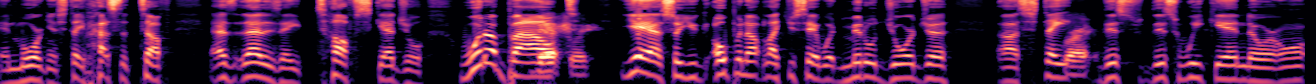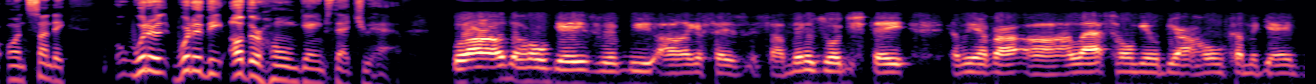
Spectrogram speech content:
and Morgan State. That's a tough. That's, that is a tough schedule. What about? Definitely. Yeah, so you open up like you said with Middle Georgia uh, State right. this this weekend or on, on Sunday. What are what are the other home games that you have? Well, our other home games will be, uh, like I said, it's, it's uh, Middle Georgia State, and we have our uh, our last home game will be our homecoming game,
